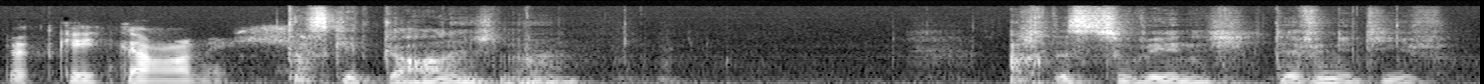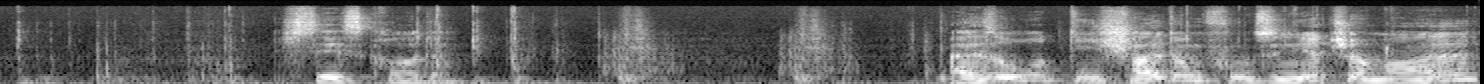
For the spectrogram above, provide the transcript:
Das geht gar nicht. Das geht gar nicht, ne? Acht ist zu wenig. Definitiv. Ich sehe es gerade. Also, die Schaltung funktioniert schon mal.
